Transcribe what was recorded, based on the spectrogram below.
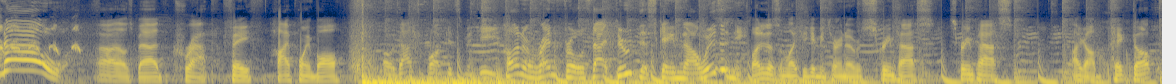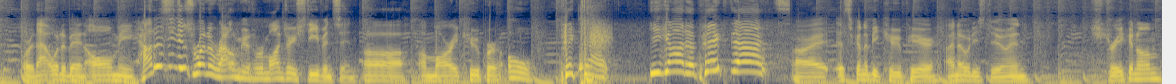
no! Oh, that was bad. Crap. Faith. High point ball. Oh, that's Buckets McGee. Hunter Renfrow's that dude this game now, isn't he? Buddy doesn't like to give me turnovers. Screen pass. Screen pass. I got picked up, or that would have been all me. How does he just run around me with Rhamondre Stevenson? Uh, Amari Cooper. Oh, pick that. You gotta pick that. All right, it's gonna be Coop here. I know what he's doing. Streaking him.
